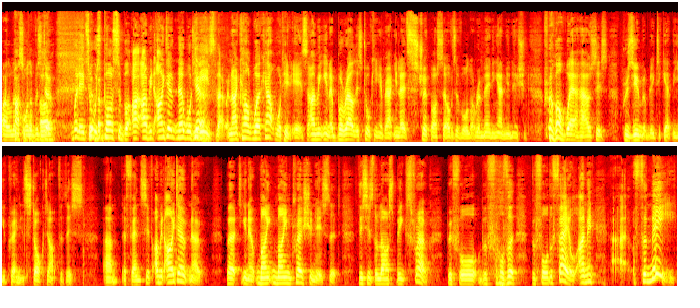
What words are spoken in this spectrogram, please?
All, all of us um, don't. Well, it's always but, possible. I, I, mean, I don't know what yeah. it is though, and I can't work out what it is. I mean, you know, Borrell is talking about, you know, let's strip ourselves of all our remaining ammunition from our warehouses, presumably to get the Ukrainians stocked up for this um, offensive. I mean, I don't know, but you know, my my impression is that this is the last big throw before before the before the fail. I mean, uh, for me.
